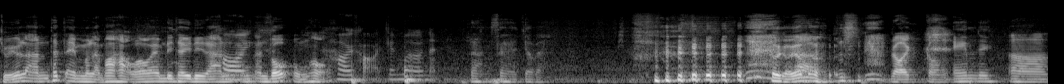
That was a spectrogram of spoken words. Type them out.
chủ yếu là anh thích em làm hoa hậu thôi em đi thi đi ra anh Thôi. anh, anh vote ủng hộ. Thôi khỏi cái mơ này. Răng xe cho bà. Tôi cảm À, ơn rồi còn em đi. Ờ,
